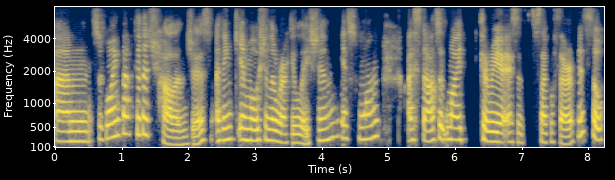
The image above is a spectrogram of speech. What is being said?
Um, so going back to the challenges, I think emotional regulation is one. I started my career as a psychotherapist, so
